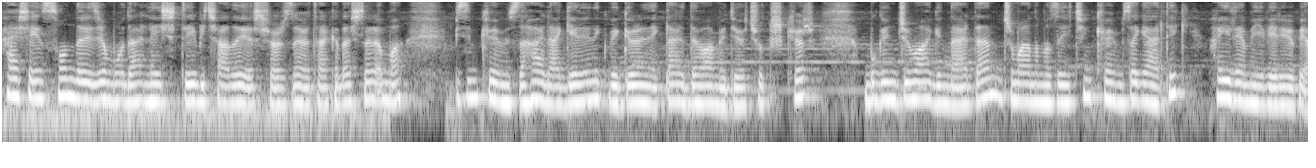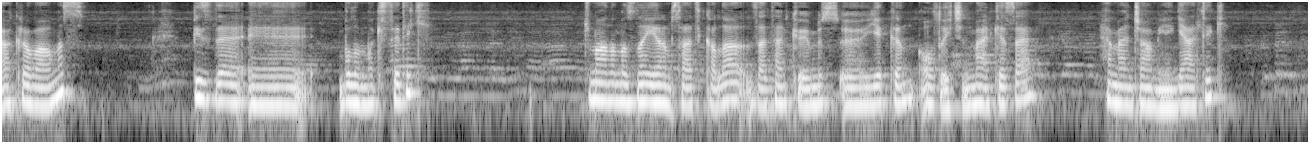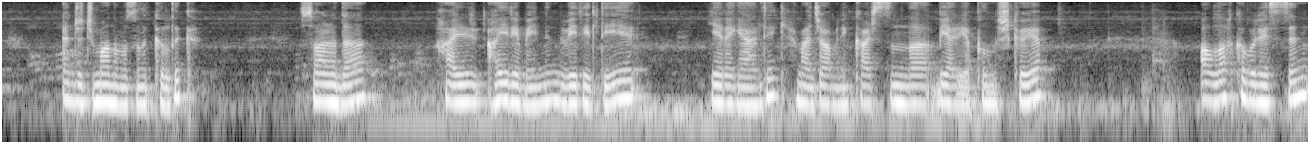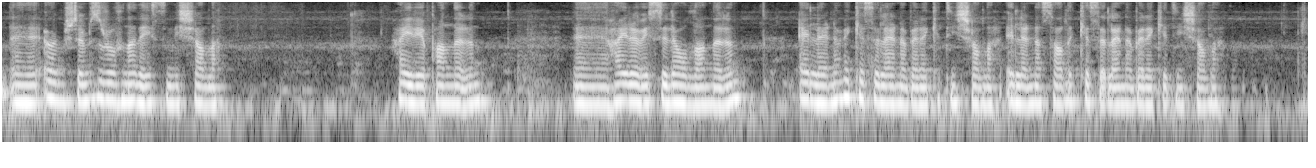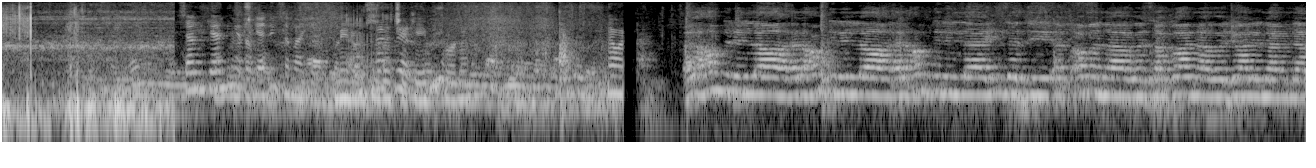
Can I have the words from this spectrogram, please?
Her şeyin son derece modernleştiği bir çağda yaşıyoruz evet arkadaşlar ama bizim köyümüzde hala gelenek ve görenekler devam ediyor çok şükür. Bugün cuma günlerden cuma namazı için köyümüze geldik. Hayır yemeği veriyor bir akrabamız. Biz de eee, bulunmak istedik. Cuma namazına yarım saat kala zaten köyümüz eee, yakın olduğu için merkeze hemen camiye geldik. Önce cuma namazını kıldık. Sonra da hayır, hayır yemeğinin verildiği yere geldik. Hemen caminin karşısında bir yer yapılmış köye. Allah kabul etsin. Ee, ölmüşlerimizin ruhuna değsin inşallah. Hayır yapanların, e, hayra vesile olanların ellerine ve keselerine bereket inşallah. Ellerine sağlık, keselerine bereket inşallah. Sen geldin ya zaman geldin. Menümüzü de çekeyim şöyle. لله الحمد لله الحمد لله الذي أطعمنا وسقانا وجعلنا من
